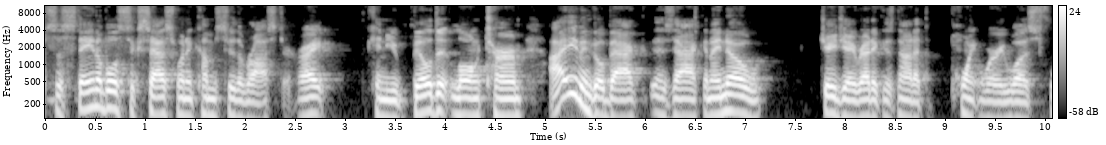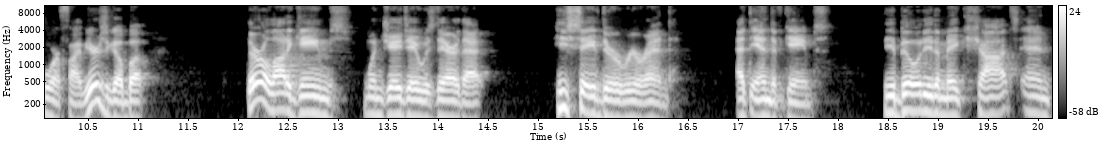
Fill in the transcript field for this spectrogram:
sustainable success when it comes to the roster, right? Can you build it long term? I even go back, uh, Zach, and I know JJ Redick is not at the point where he was four or five years ago, but there are a lot of games when JJ was there that he saved their rear end at the end of games. The ability to make shots, and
